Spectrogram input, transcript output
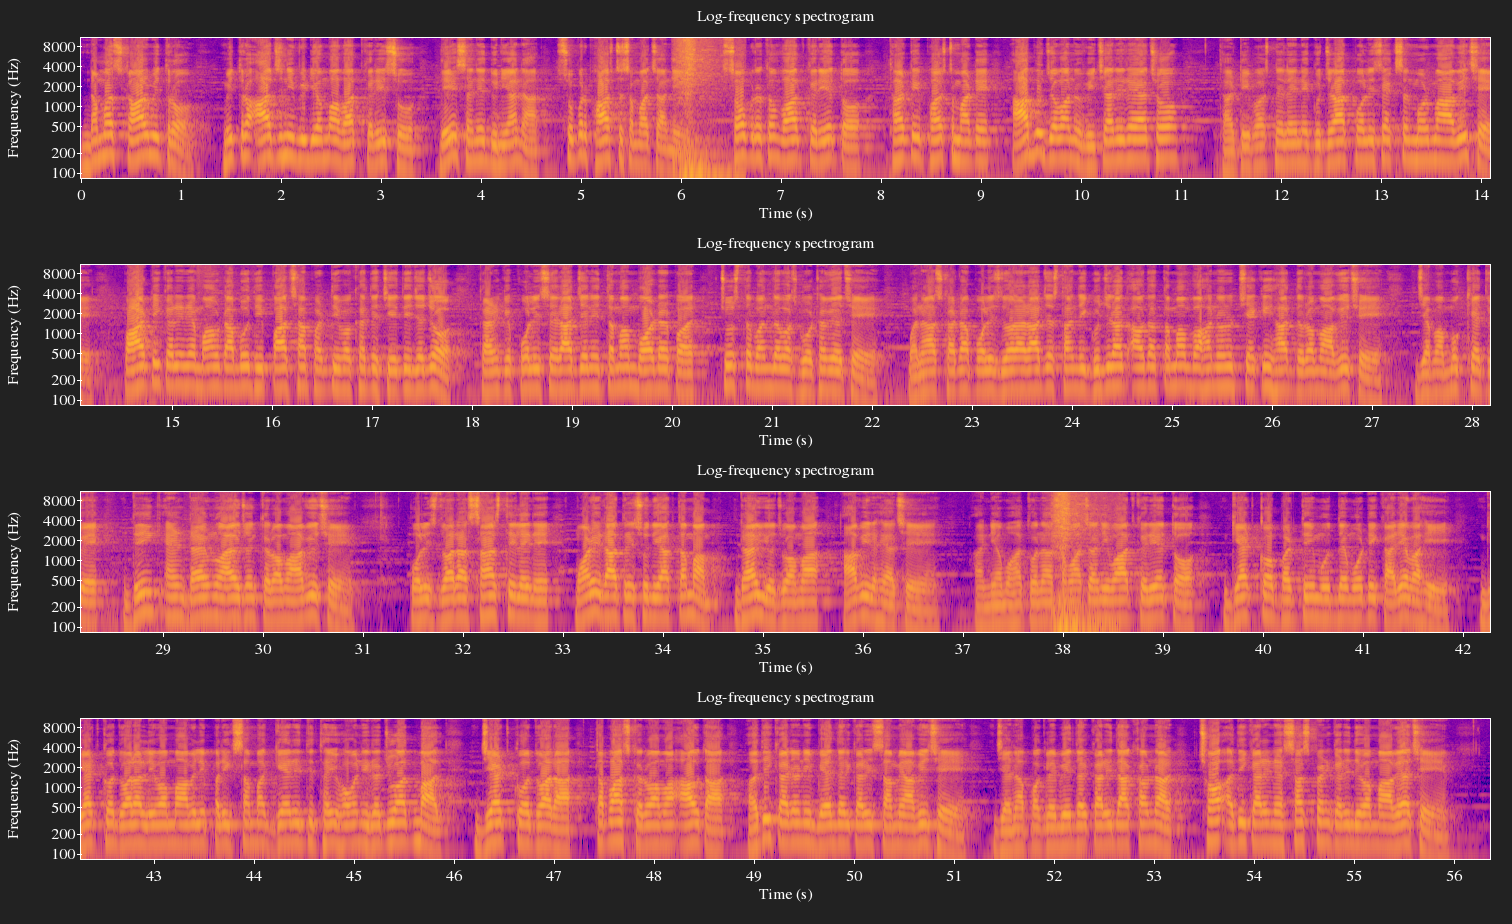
નમસ્કાર મિત્રો. મિત્રો, આજની વિડીયોમાં વાત કરીશું દેશ અને દુનિયાના સુપરફાસ્ટ સમાચારની. સૌપ્રથમ વાત કરીએ તો, થર્ટી ફર્સ્ટ માટે આબુ જવાનું વિચારી રહ્યા છો? થર્ટી ફર્સ્ટને લઈને ગુજરાત પોલીસ એક્શન મોડમાં આવી છે. પાર્ટી કરીને માઉન્ટ આબુથી પાછા ફરતી વખતે ચેતી જજો, કારણ કે પોલીસે રાજ્યની તમામ બોર્ડર પર ચુસ્ત બંદોબસ્ત ગોઠવ્યો છે. બનાસકાંઠા પોલીસ દ્વારા રાજસ્થાનથી ગુજરાત આવતા તમામ વાહનોનું ચેકિંગ હાથ ધરવામાં આવ્યું છે. જેમાં મુખ્યત્વે ડ્રિંક એન્ડ ડ્રાઈવનું આયોજન કરવામાં આવ્યું છે. પોલીસ દ્વારા સાંજથી લઈને મોડી રાત્રિ સુધી આ તમામ ડ્રાઈવ યોજવામાં આવી રહ્યા છે. અન્ય મહત્વના સમાચારની વાત કરીએ તો ગેટકો ભરતી મુદ્દે મોટી કાર્યવાહી. ગેટકો દ્વારા લેવામાં આવેલી પરીક્ષામાં ગેરરીતિ થઈ હોવાની રજૂઆત બાદ જેટકો દ્વારા તપાસ કરવામાં આવતા અધિકારીઓની બેદરકારી સામે આવી છે, જેના પગલે બેદરકારી દાખવનાર છ અધિકારીને સસ્પેન્ડ કરી દેવામાં આવ્યા છે.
